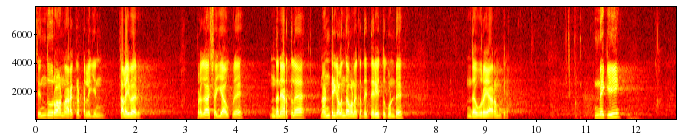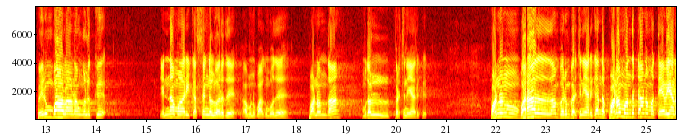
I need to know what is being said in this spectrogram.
செந்தூரான் அறக்கட்டளையின் தலைவர் பிரகாஷ் ஐயாவுக்கு இந்த நேரத்தில் நன்றி கலந்த வணக்கத்தை தெரிவித்து கொண்டு இந்த உரை ஆரம்பிக்கிறேன். இன்னைக்கு பெரும்பாலானவங்களுக்கு என்ன மாதிரி கஷ்டங்கள் வருது அப்படின்னு பார்க்கும்போது பணம் தான் முதல் பிரச்சனையாக இருக்குது பணம் வராதது தான் பெரும் பிரச்சனையாக இருக்குது அந்த பணம் வந்துட்டால் நம்ம தேவையான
